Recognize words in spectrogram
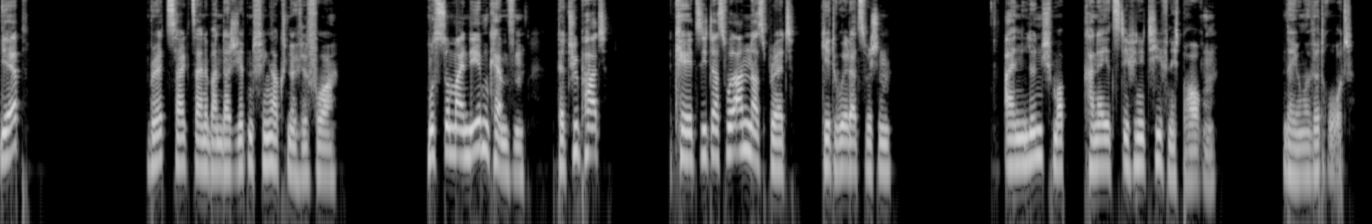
Yep, Brad zeigt seine bandagierten Fingerknöchel vor. Musst du um mein Leben kämpfen. Der Typ hat. Kate sieht das wohl anders, Brad, geht Will dazwischen. Einen Lynchmob kann er jetzt definitiv nicht brauchen. Der Junge wird rot.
